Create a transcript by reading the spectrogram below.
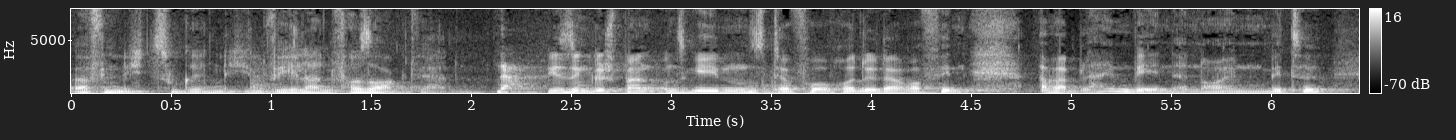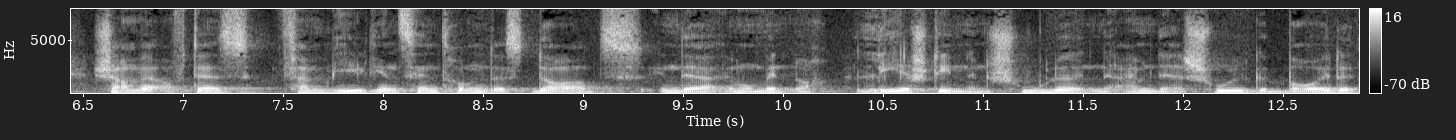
öffentlich zugänglichen WLAN versorgt werden. Na, wir sind gespannt und geben uns der Vorfreude darauf hin. Aber bleiben wir in der neuen Mitte. Schauen wir auf das Familienzentrum, das dort in der im Moment noch leerstehenden Schule, in einem der Schulgebäude,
